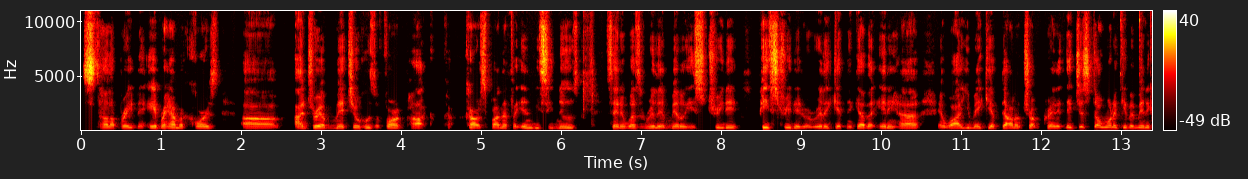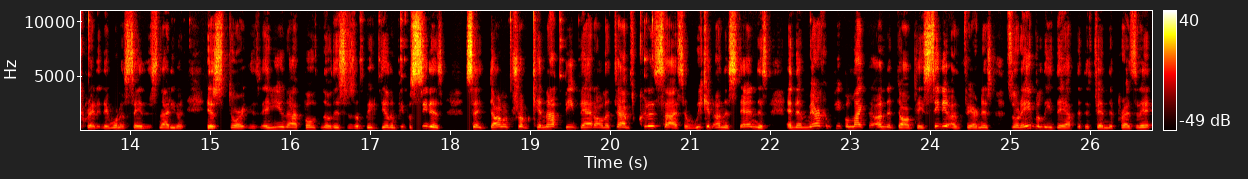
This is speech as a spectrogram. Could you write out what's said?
celebrating the Abraham Accords uh, Andrea Mitchell, who's a foreign po- correspondent for NBC News, said it wasn't really a Middle East treaty. Peace treaty were really getting together anyhow. And while you may give Donald Trump credit, they just don't want to give him any credit. They want to say that it's not even historic. And you and I both know this is a big deal. And people see this, say Donald Trump cannot be bad all the time. Criticize him. We can understand this. And the American people like the underdog. They see the unfairness, so they believe they have to defend the president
